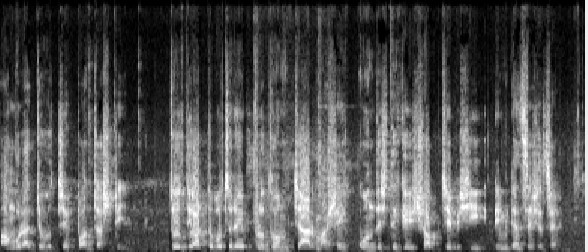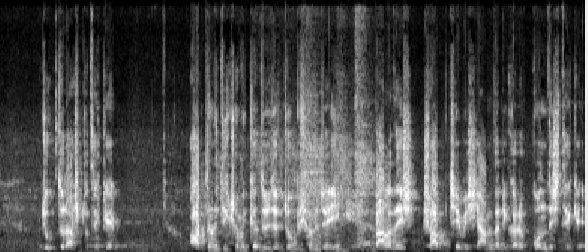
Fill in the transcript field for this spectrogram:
অঙ্গরাজ্য হচ্ছে পঞ্চাশটি। চলতি অর্থ বছরে প্রথম চার মাসে কোন দেশ থেকে সবচেয়ে বেশি রেমিটেন্স এসেছে? যুক্তরাষ্ট্র থেকে। অর্থনৈতিক সমীক্ষা দুই হাজার চব্বিশ অনুযায়ী বাংলাদেশ সবচেয়ে বেশি আমদানি করে কোন দেশ থেকে?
